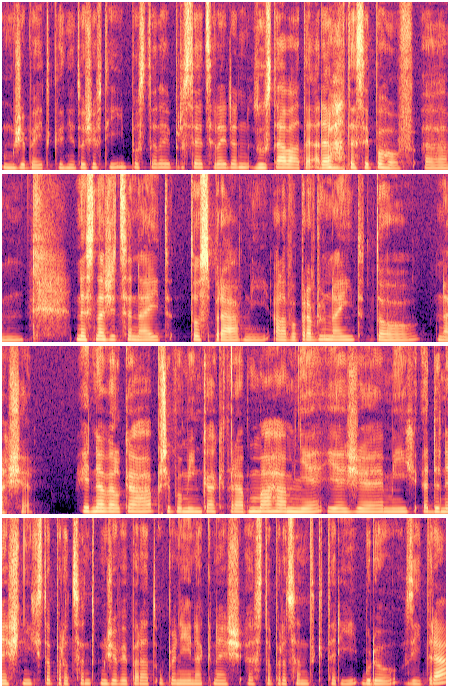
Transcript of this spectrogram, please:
může být klidně to, že v té posteli prostě celý den zůstáváte a dáváte si pohov. Um, nesnažit se najít to správný, ale opravdu najít to naše. Jedna velká připomínka, která pomáhá mně, je, že mých dnešních 100% může vypadat úplně jinak než 100%, který budou zítra,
